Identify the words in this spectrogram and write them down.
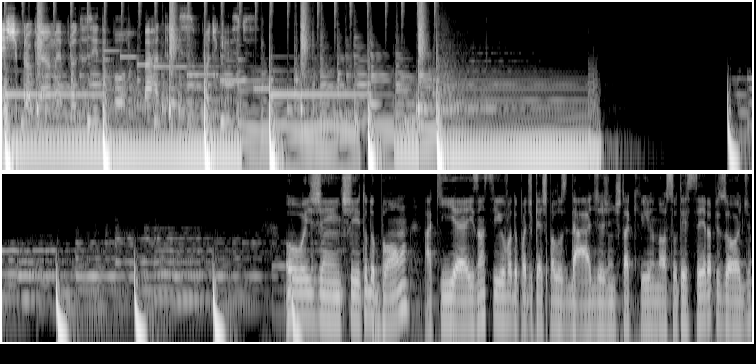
Este programa é produzido por Barra 3 Oi, gente, tudo bom? Aqui é Isan Silva do podcast Palosidade. A gente está aqui no nosso terceiro episódio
